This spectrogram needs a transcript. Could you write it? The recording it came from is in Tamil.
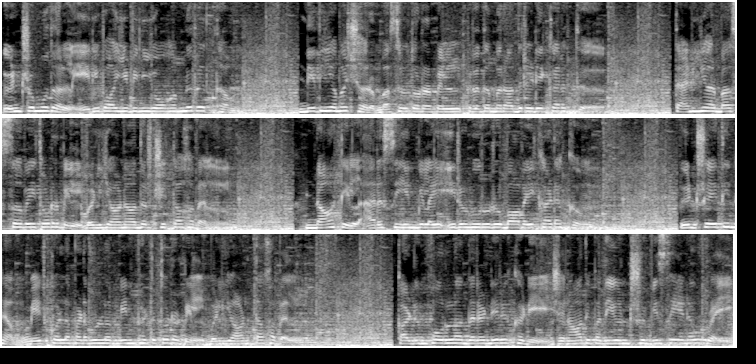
இன்று முதல் எரிவாயு விநியோகம் நிறுத்தம். நிதியமைச்சர் பஸ்ஸில் தொடர்பில் பிரதமர் அதிரடி கருத்து. தனியார் பஸ் சேவை தொடர்பில் வெளியான அதிர்ச்சி தகவல். நாட்டில் அரிசியின் விலை இருநூறு ரூபாவை கடக்கும். இன்றைய தினம் மேற்கொள்ளப்படவுள்ள மின்வெட்டு தொடர்பில் வெளியான தகவல். கடும் பொருளாதார நெருக்கடி ஜனாதிபதி இன்று விசேட உரை.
